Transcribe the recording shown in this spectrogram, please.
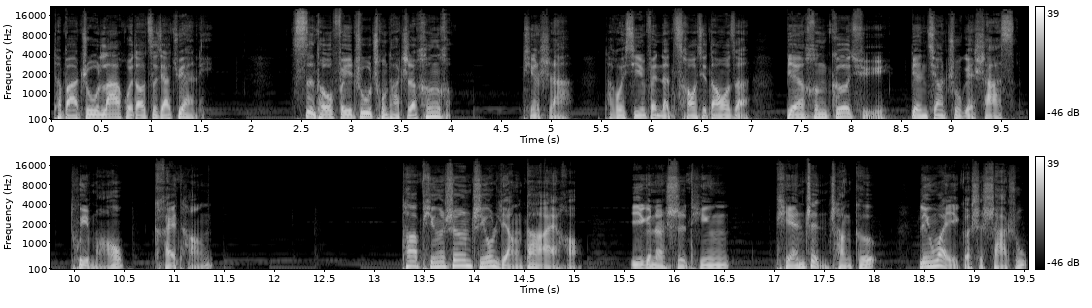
他把猪拉回到自家圈里，四头肥猪冲他直哼哼。平时啊，他会兴奋地操起刀子，边哼歌曲边将猪给杀死。褪毛、开膛。他平生只有两大爱好，一个呢是听田震唱歌，另外一个是杀猪。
